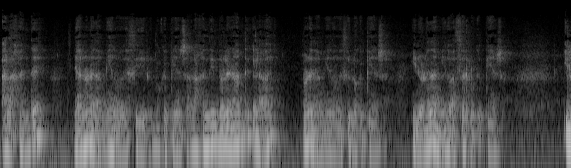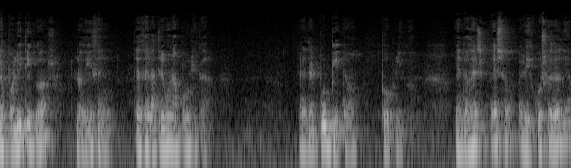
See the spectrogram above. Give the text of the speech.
a la gente ya no le da miedo decir lo que piensa. La gente intolerante que la hay, no le da miedo decir lo que piensa. Y no le da miedo hacer lo que piensa. Y los políticos lo dicen desde la tribuna pública desde el púlpito público. Y entonces eso, el discurso de odio,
